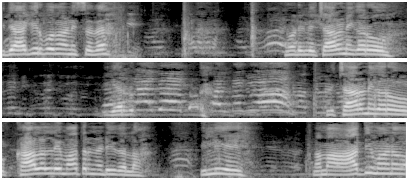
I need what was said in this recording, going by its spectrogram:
ಇದೇ ಆಗಿರ್ಬೋದು ಅನಿಸ್ತದೆ. ನೋಡಿ ಇಲ್ಲಿ ಚಾರಣಿಗರು ಎರಡು ಇಲ್ಲಿ ಚಾರಣಿಗರು ಕಾಲಲ್ಲಿ ಮಾತ್ರ ನಡೆಯುವುದಲ್ಲ. ಇಲ್ಲಿ ನಮ್ಮ ಆದಿಮಾನವ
